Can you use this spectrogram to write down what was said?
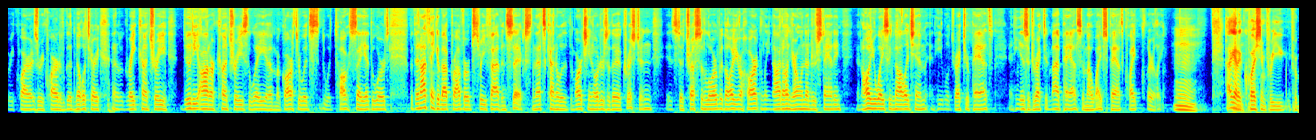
require is required of a good military and of a great country. Duty, honor countries, the way uh, MacArthur would would talk, say it, the words. But then I think about Proverbs three, five, and six, and that's kind of the marching orders of the Christian is to trust in the Lord with all your heart and lean not on your own understanding. In all your ways acknowledge Him, and He will direct your paths. And He has directed my paths and my wife's path quite clearly. I got a hmm. question for you, for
